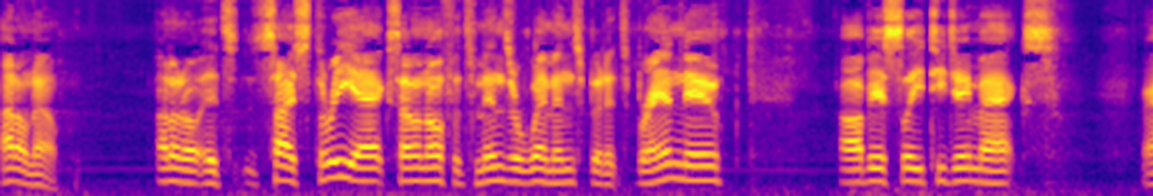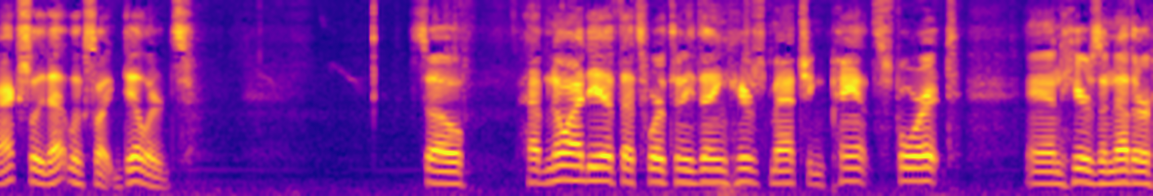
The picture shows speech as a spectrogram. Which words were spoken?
I don't know. I don't know. It's size 3X. I don't know if it's men's or women's, but it's brand new. Obviously, TJ Maxx. Actually, that looks like Dillard's. So, have no idea if that's worth anything. Here's matching pants for it. And here's another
